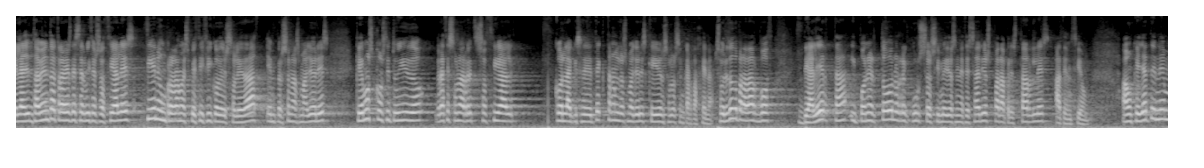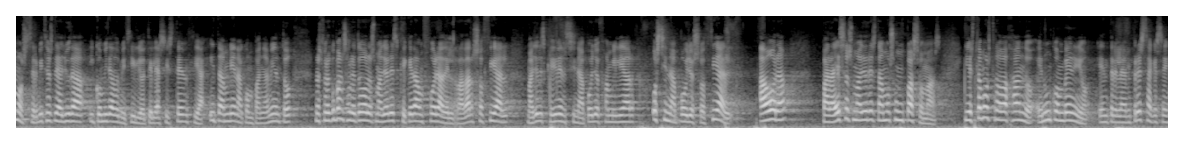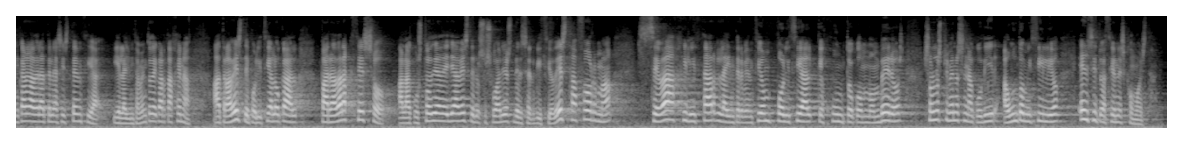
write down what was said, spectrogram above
El Ayuntamiento, a través de servicios sociales, tiene un programa específico de soledad en personas mayores que hemos constituido gracias a una red social con la que se detectan los mayores que viven solos en Cartagena, sobre todo para dar voz de alerta y poner todos los recursos y medios necesarios para prestarles atención. Aunque ya tenemos servicios de ayuda y comida a domicilio, teleasistencia y también acompañamiento, nos preocupan sobre todo los mayores que quedan fuera del radar social, mayores que viven sin apoyo familiar o sin apoyo social. Ahora para esos mayores damos un paso más y estamos trabajando en un convenio entre la empresa que se encarga de la teleasistencia y el Ayuntamiento de Cartagena a través de Policía Local para dar acceso a la custodia de llaves de los usuarios del servicio. De esta forma se va a agilizar la intervención policial que junto con bomberos son los primeros en acudir a un domicilio en situaciones como esta.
